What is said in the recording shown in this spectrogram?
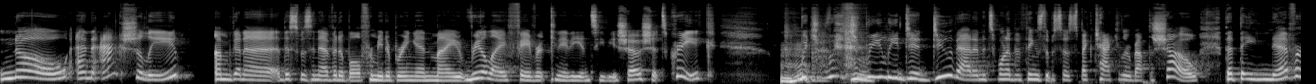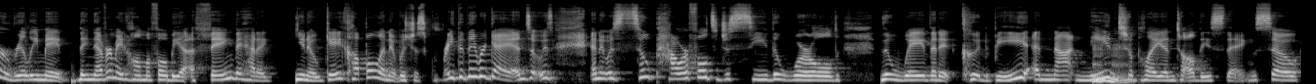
no. And actually, I'm gonna. This was inevitable for me to bring in my real life favorite Canadian TV show, Schitt's Creek. Mhm. Which which really did do that, and it's one of the things that was so spectacular about the show that they never really made they never made homophobia a thing. They had a you know gay couple, and it was just great that they were gay, and so it was and it was so powerful to just see the world the way that it could be and not need Mhm. to play into all these things. So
